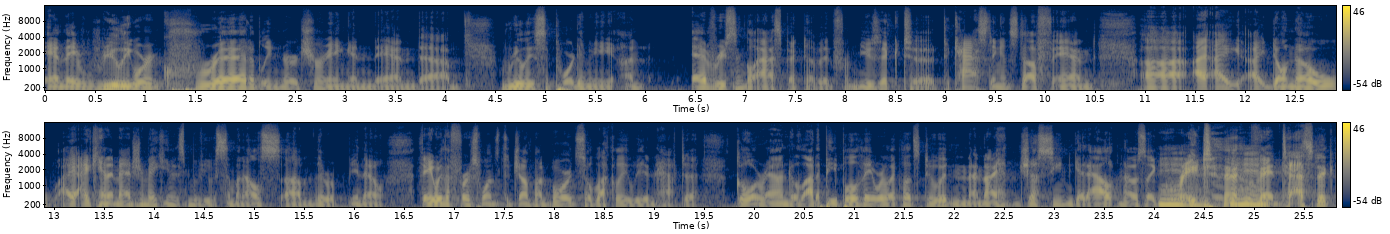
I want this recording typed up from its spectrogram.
And they really were incredibly nurturing and and um, really supporting me on every single aspect of it, from music to, to casting and stuff. And uh, I, I I don't know. I, I can't imagine making this movie with someone else. Um, there were you know they were the first ones to jump on board, so luckily we didn't have to go around to a lot of people. They were like, "Let's do it," and, and I had just seen Get Out, and I was like, "Great, fantastic."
